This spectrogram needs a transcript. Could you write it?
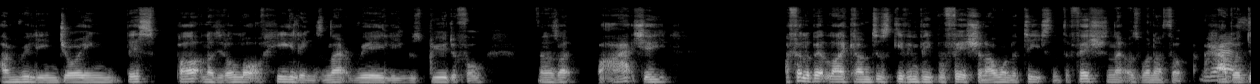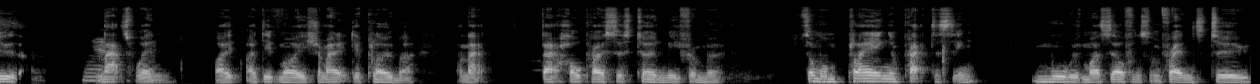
I'm really enjoying this part, and I did a lot of healings, and that really was beautiful. And I was like, but I actually I feel a bit like I'm just giving people fish and I want to teach them to fish. And that was when I thought, yes. how do I do that? Yeah. And that's when I, I did my shamanic diploma and that that whole process turned me from uh, someone playing and practicing more with myself and some friends to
